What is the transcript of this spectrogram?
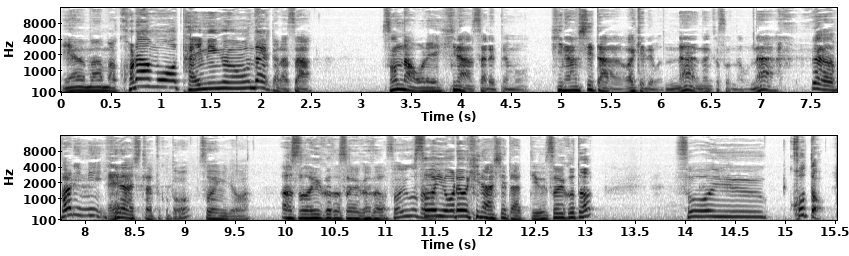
いや、まあまあ、これはもうタイミングの問題やからさ、そんなん俺避難されても、避難してたわけではな、なんかそんなもんな。だからバリに避難したってこと？そういう意味では。あ、そういうこと、そういうこと。そういうことそういう俺を避難してたっていう、そういうこと？そういうこと。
